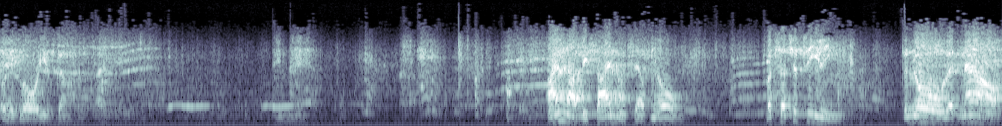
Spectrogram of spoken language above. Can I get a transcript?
for the glory of God. Amen. I'm not beside myself, no. But such a feeling to know that now,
